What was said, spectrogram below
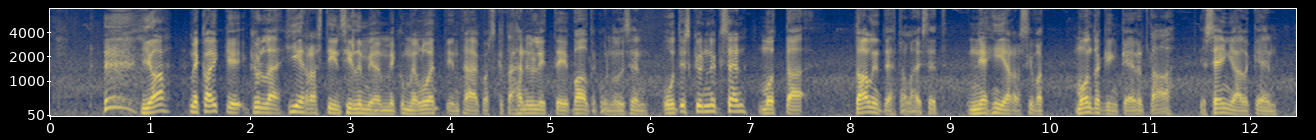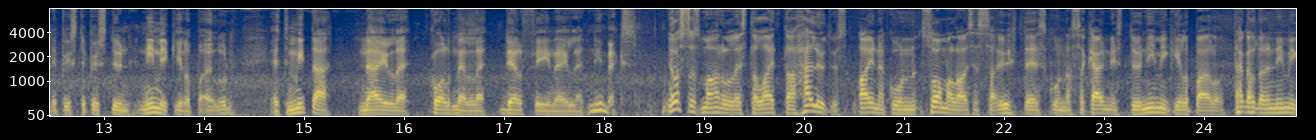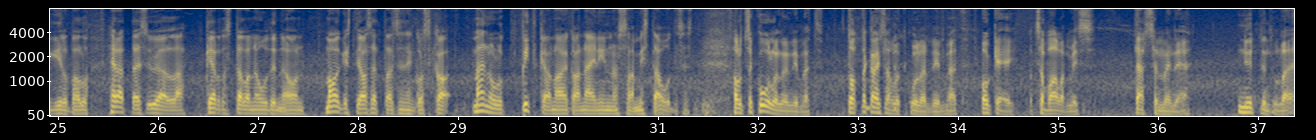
Ja me kaikki kyllä hierastiin silmiämme, kun me luettiin tämä, koska tähän ylitti valtakunnallisen uutiskynnyksen, mutta tallintehtalaiset, ne hierasivat montakin kertaa. Ja sen jälkeen ne pisti pystyyn nimikilpailun, että mitä näille kolmelle delfiineille nimeksi. Jos olisi mahdollista laittaa hälytys aina kun suomalaisessa yhteiskunnassa käynnistyy nimikilpailu, tämän kaltainen nimikilpailu herättäisi yöllä, kertoisi tällainen uutinen on. Mä oikeasti asettaisin sen, koska mä en ollut pitkään aikaa näin innossaan mistä uutisesta. Haluatko kuulla ne nimet? Totta kai sä haluat kuulla nimet. Okei, okay, ootko valmis? Tässä menee. Nyt ne tulee.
